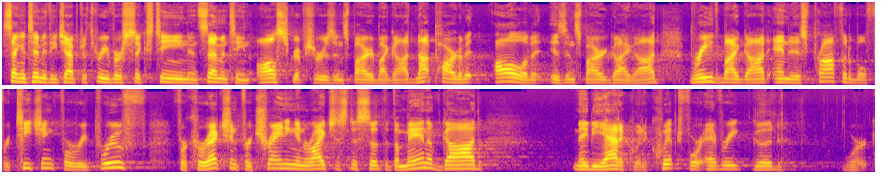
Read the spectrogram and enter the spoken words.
2 Timothy chapter 3 verse 16 and 17 all scripture is inspired by God. Not part of it all of it is inspired by God breathed by God and it is profitable for teaching for reproof for correction for training in righteousness so that the man of God may be adequate equipped for every good work.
